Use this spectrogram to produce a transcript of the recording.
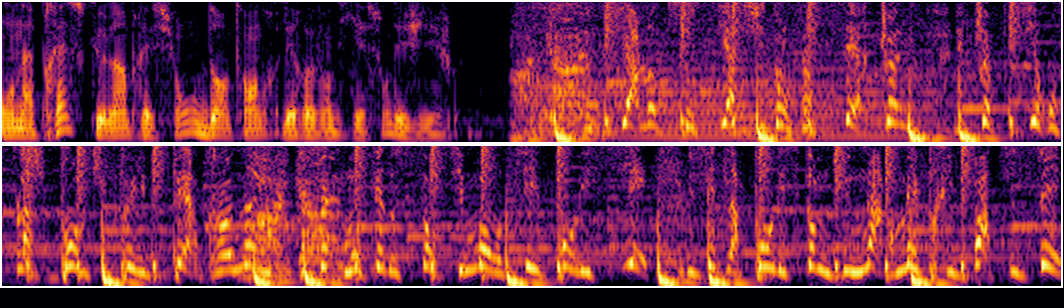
on a presque l'impression d'entendre les revendications des Gilets jaunes. Le dialogue social, j'ai dans un cercueil. Les keufs tirent au flashball, tu peux y perdre un œil. Faites monter le sentiment anti-policier. User de la police comme d'une armée privatisée.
